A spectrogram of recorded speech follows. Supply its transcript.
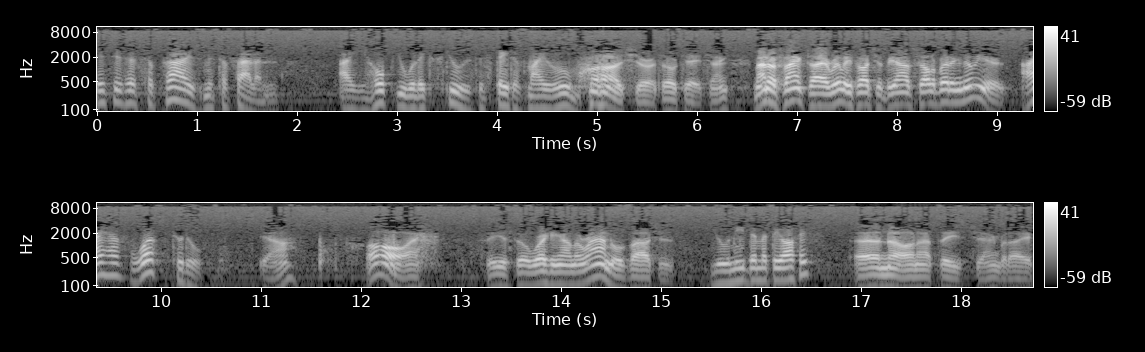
This is a surprise, Mr. Fallon. I hope you will excuse the state of my room. Oh, sure, it's okay, Chang. Matter of fact, I really thought you'd be out celebrating New Year's. I have work to do. Yeah? Oh, I see you're still working on the Randall vouchers. You need them at the office? Uh, no, not these, Chang, but I,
